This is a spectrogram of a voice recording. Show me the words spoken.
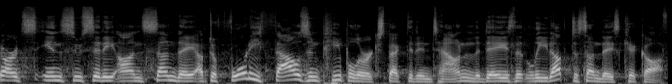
starts in Sioux City on Sunday. Up to 40,000 people are expected in town in the days that lead up to Sunday's kickoff.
